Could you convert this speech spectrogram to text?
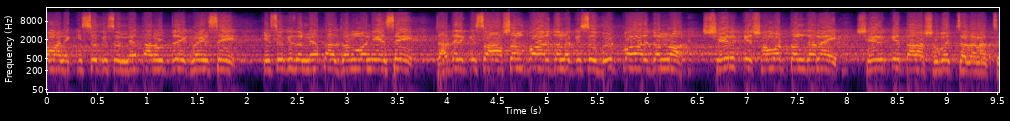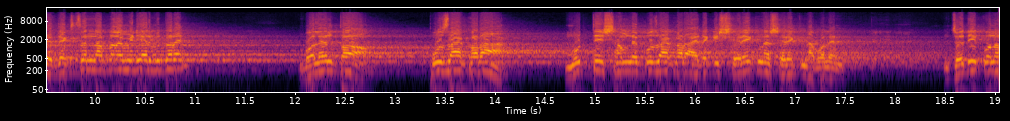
বর্তমানে কিছু কিছু নেতার উদ্রেক হয়েছে, কিছু কিছু নেতা জন্ম নিয়েছে, যাদের কিছু আসন পাওয়ার জন্য, কিছু ভোট পাওয়ার জন্য শেরকে সমর্থন জানায়, শেরকে তারা শুভেচ্ছা জানাচ্ছে। দেখছেন না আপনারা মিডিয়ার ভিতরে? বলেন তো, পূজা করা, মূর্তির সামনে পূজা করা, এটা কি সেরেক না সেরেক না বলেন? যদি কোনো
